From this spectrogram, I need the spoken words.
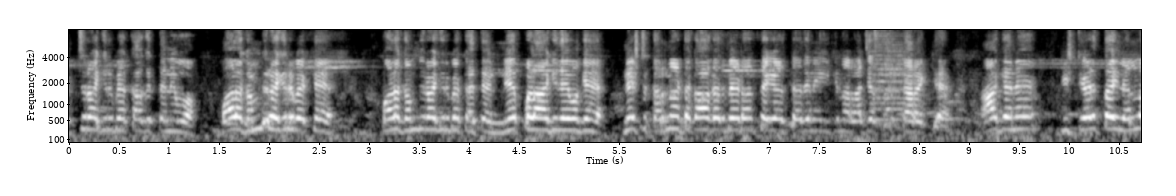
ಎಚ್ಚರಾಗಿರ್ಬೇಕಾಗುತ್ತೆ ನೀವು, ಬಹಳ ಗಂಭೀರ ಆಗಿರ್ಬೇಕೆ ಬಹಳ ಗಂಭೀರವಾಗಿರ್ಬೇಕಾಗುತ್ತೆ ನೇಪಾಳ ಆಗಿದೆ ಇವಾಗ ನೆಕ್ಸ್ಟ್ ಕರ್ನಾಟಕ ಆಗೋದು ಬೇಡ ಅಂತ ಹೇಳ್ತಾ ಇದ್ದೀನಿ ಈಗಿನ ರಾಜ್ಯ ಸರ್ಕಾರಕ್ಕೆ. ಹಾಗೇನೆ ಇಷ್ಟು ಹೇಳ್ತಾ ಇಲ್ಲೆಲ್ಲ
